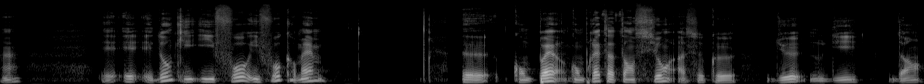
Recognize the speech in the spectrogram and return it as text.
Hein. Et, donc, il faut, quand même euh, qu'on prête attention à ce que Dieu nous dit dans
